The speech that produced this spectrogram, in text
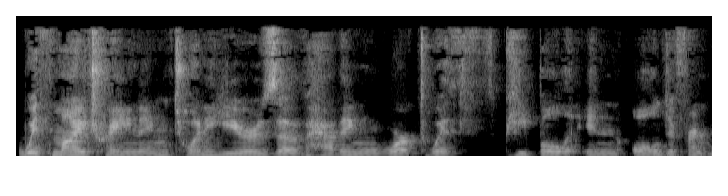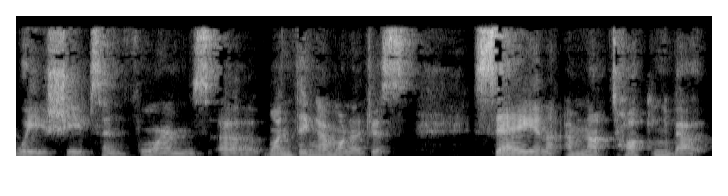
with my training 20 years of having worked with people in all different ways shapes and forms. Uh, one thing i want to just say and i'm not talking about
